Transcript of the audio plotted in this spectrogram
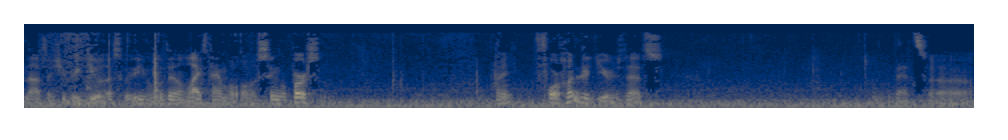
not such a big deal. That's even within a lifetime of, of a single person, right? 400 years, that's that's uh,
